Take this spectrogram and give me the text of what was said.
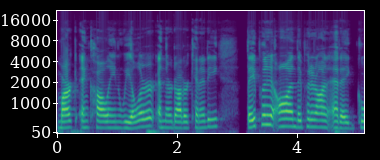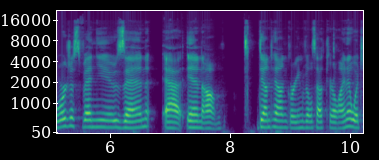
Mark and Colleen Wheeler and their daughter Kennedy. They put it on. They put it on at a gorgeous venue, Zen, at in um, downtown Greenville, South Carolina. Which,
